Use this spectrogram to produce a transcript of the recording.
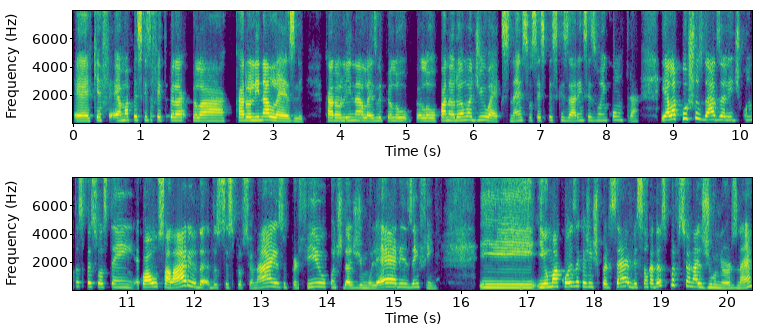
É, que é, é uma pesquisa feita pela, pela Carolina Leslie. Carolina Leslie pelo, pelo panorama de UX, né? Se vocês pesquisarem, vocês vão encontrar. E ela puxa os dados ali de quantas pessoas têm, qual o salário da, dos seus profissionais, o perfil, quantidade de mulheres, enfim. E, e uma coisa que a gente percebe são cadê os profissionais júniores, né?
